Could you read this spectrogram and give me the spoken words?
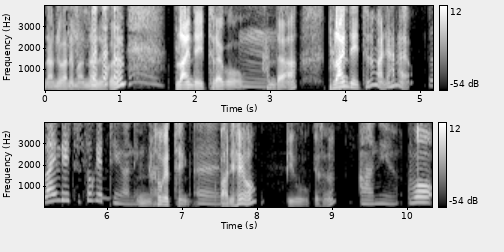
남녀 간에 만나는 거는 blind date라고 음. 한다. blind date는 많이 하나요? blind date 소개팅 음, 아닌가요? 소개팅. 네. 많이 해요? 미국에서는? 아니요. 뭐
